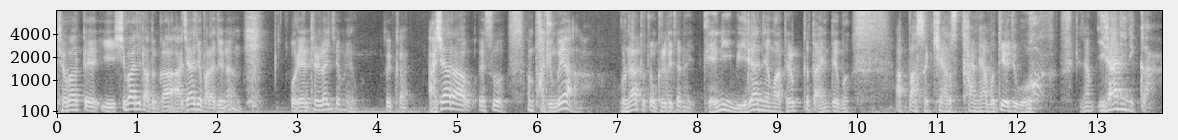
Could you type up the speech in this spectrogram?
제가 볼 때 이 씨받이라든가 아제아제 바라아제는 오리엔탈리즘이에요. 그러니까 아시아라서 한번 봐준 거야. 우리나라도 좀 그런 거잖아요. 괜히 이란 영화 별 것도 아닌데 뭐 압바스 키아로스타미 한번 띄워주고 그냥 이란이니까.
